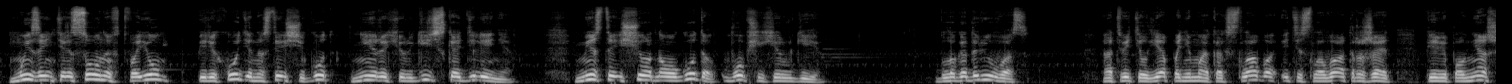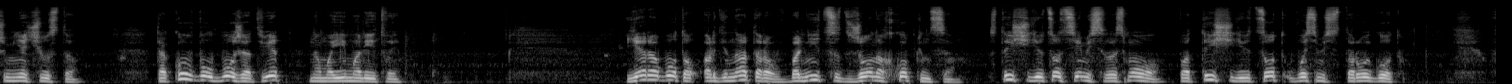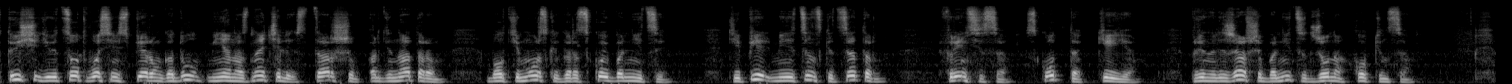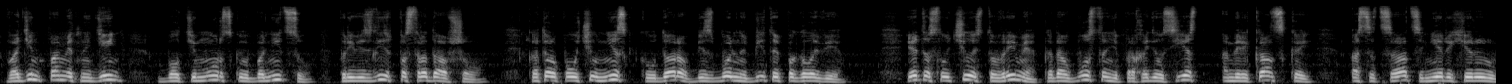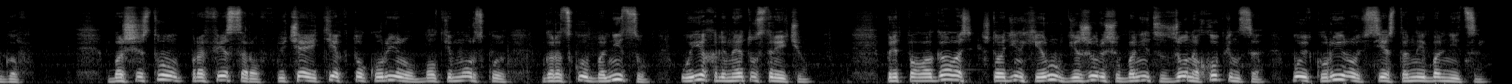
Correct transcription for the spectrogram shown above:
«Мы заинтересованы в твоем переходе на следующий год в нейрохирургическое отделение, вместо еще одного года в общей хирургии». «Благодарю вас», — ответил я, понимая, как слабо эти слова отражают переполнявшие меня чувства. Таков был Божий ответ на мои молитвы. Я работал ординатором в больнице Джона Хопкинса с 1978 по 1982 год. В 1981 году меня назначили старшим ординатором Балтиморской городской больницы. Теперь медицинский центр Фрэнсиса Скотта Кейя, принадлежавший больнице Джона Хопкинса. В один памятный день в Балтиморскую больницу привезли пострадавшего, который получил несколько ударов бейсбольной битой по голове. Это случилось в то время, когда в Бостоне проходил съезд Американской ассоциации нейрохирургов. Большинство профессоров, включая тех, кто курировал Балтиморскую городскую больницу, уехали на эту встречу. Предполагалось, что один хирург, дежуривший в больнице Джона Хопкинса, будет курировать все остальные больницы.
